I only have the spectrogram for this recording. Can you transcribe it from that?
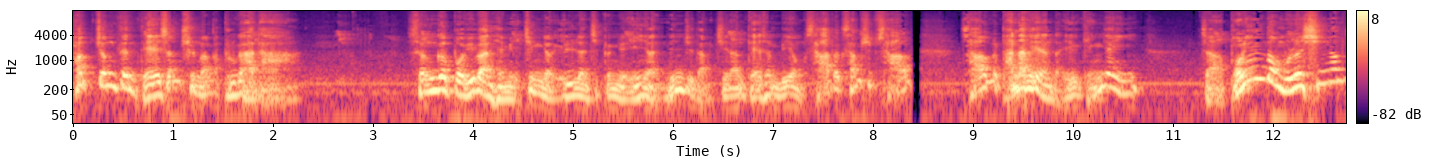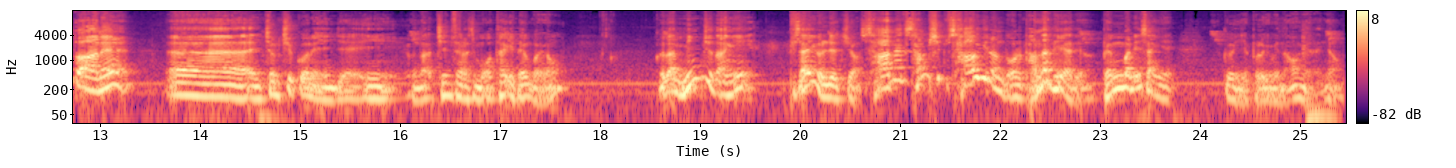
확정된 대선 출마가 불가하다. 선거법 위반 혐의 징역 1년 집행유예 2년 민주당 지난 대선 비용 434억 4억을 반납해야 된다. 이거 굉장히 자 본인도 물론 10년 동안에 에, 정치권에 이제 이 진출하지 못하게 되고요. 그 다음 민주당이 비상이 걸렸죠. 434억이라는 돈을 반납해야 돼요. 100만 이상의 그 이제 벌금이 나오면은요.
